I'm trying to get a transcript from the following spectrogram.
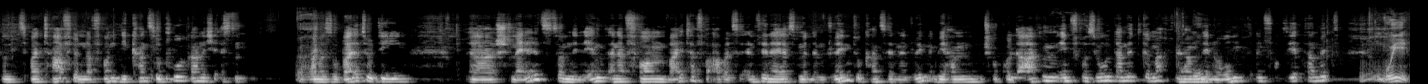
So zwei Tafeln davon, die kannst du pur gar nicht essen. Aha. Aber sobald du die äh, schmelzt und in irgendeiner Form weiterverarbeitest, entweder jetzt mit einem Drink, du kannst ja einen Drink, wir haben Schokoladeninfusion damit gemacht, wir haben oh. den Rum infusiert damit. Ui.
